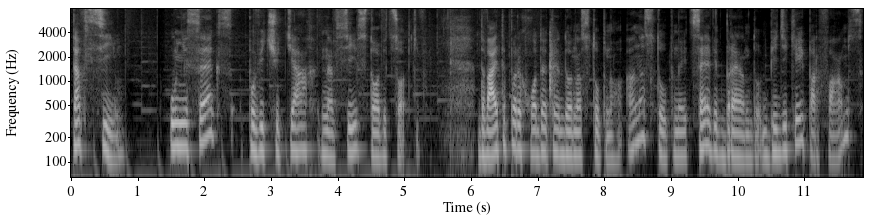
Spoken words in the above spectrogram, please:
Та всім. Унісекс по відчуттях на всі 100%. Давайте переходити до наступного. А наступний це від бренду BDK Parfums.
